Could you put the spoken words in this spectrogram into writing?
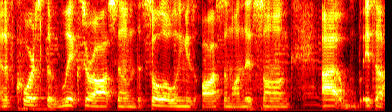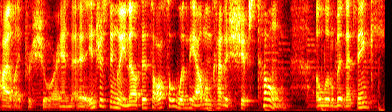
And of course, the licks are awesome. The soloing is awesome on this song. Uh, it's a highlight for sure. And uh, interestingly enough, that's also when the album kind of shifts tone a little bit. And I think,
